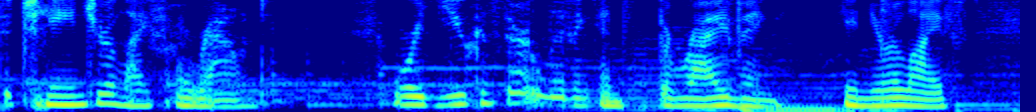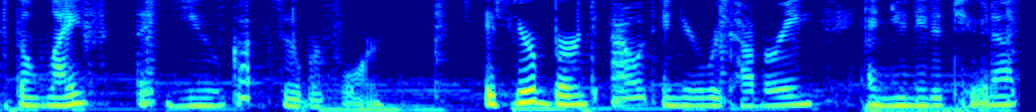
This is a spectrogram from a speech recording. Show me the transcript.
to change your life around, where you can start living and thriving in your life, the life that you got sober for. If you're burnt out in your recovery and you need a tune up,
